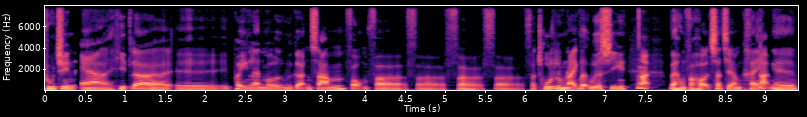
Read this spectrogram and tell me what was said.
Putin er Hitler øh, på en eller anden måde udgør den samme form for, for, for, for, for trussel. Hun har ikke været ude at sige, Nej. hvad hun forholdt sig til omkring... Øh,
